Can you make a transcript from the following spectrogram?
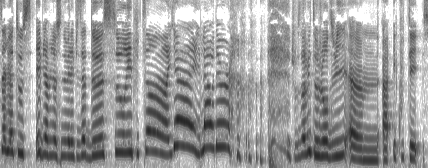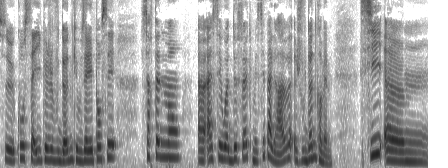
Salut à tous et bienvenue dans ce nouvel épisode de Souris putain Yay Louder Je vous invite aujourd'hui euh, à écouter ce conseil que je vous donne, que vous allez penser certainement euh, assez what the fuck, mais c'est pas grave, je vous le donne quand même. Si euh,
